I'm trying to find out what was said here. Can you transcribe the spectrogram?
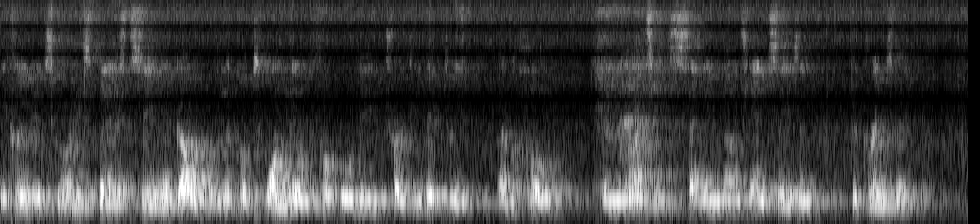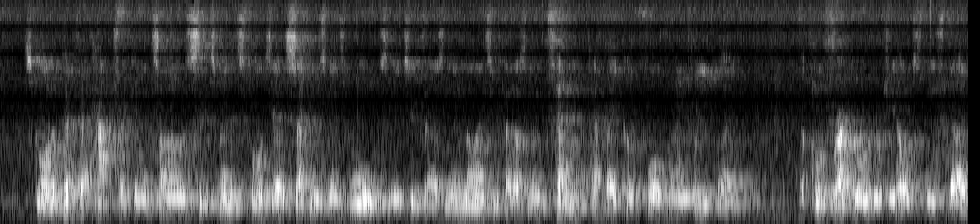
including scoring his first senior goal in the club's 1-0 Football League trophy victory over Hull in the 97-98 season for Grimsby, scoring a perfect hat-trick in a time of 6 minutes 48 seconds against Wolves in the 2009-2010 FA Cup fourth round replay, a club record which he holds to this day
